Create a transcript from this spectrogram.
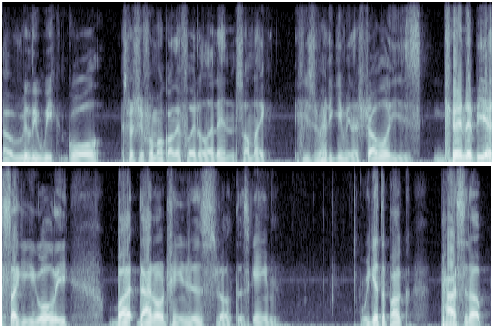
a really weak goal, especially for Marc Andre Fleury to let in. So I'm like, he's ready giving us trouble. He's gonna be a sucky goalie, but that all changes throughout this game. We get the puck, pass it up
